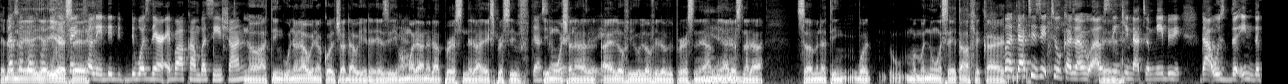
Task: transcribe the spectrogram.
yeah. you That's don't know, what I your, was your ear say. Eventually, did, did- was there ever a conversation? No, I think we don't have in a culture that way. There. You see, my mother another person that are expressive, That's emotional. I love you, love you, love you person. And me, I just mm-hmm. not a. So I not think, but I know say it affect her. But that is it too, because I, I was Yeah. thinking that maybe that was the in the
